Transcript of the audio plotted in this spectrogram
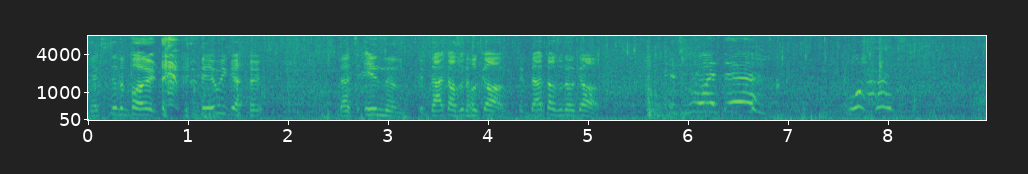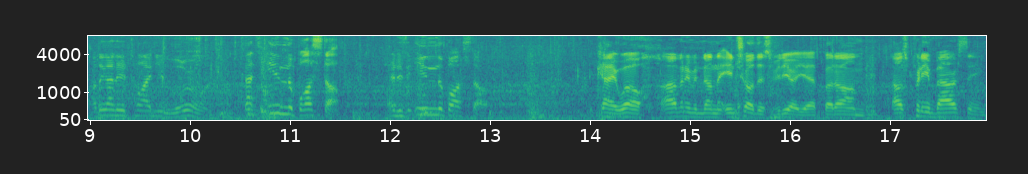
Next to the boat. Here we go. That's in them. If that doesn't hook up. If that doesn't hook up. It's right there. What? I think I need to tie a new lure on. That's in the buster. It is in the buster. Okay, well, I haven't even done the intro of this video yet, but um, that was pretty embarrassing.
